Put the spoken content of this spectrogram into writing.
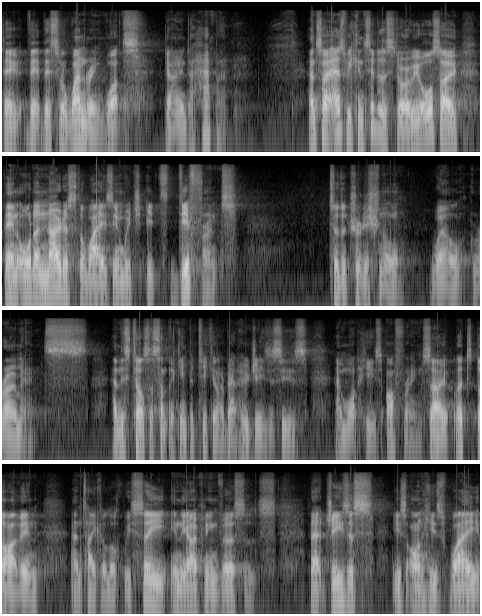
They're, they're, they're sort of wondering what's going to happen. And so, as we consider the story, we also then ought to notice the ways in which it's different to the traditional well romance. And this tells us something in particular about who Jesus is and what he's offering. So let's dive in and take a look. We see in the opening verses that Jesus is on his way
